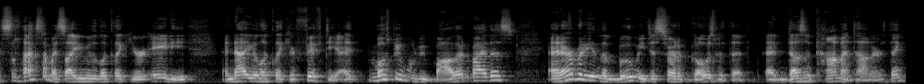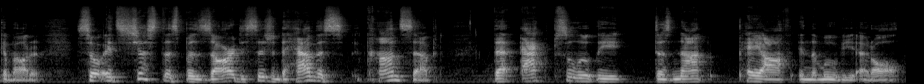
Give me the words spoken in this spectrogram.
so last time I saw you, you look like you're 80, and now you look like you're 50. I, most people would be bothered by this, and everybody in the movie just sort of goes with it and doesn't comment on it or think about it. So it's just this bizarre decision to have this concept that absolutely does not pay off in the movie at all.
